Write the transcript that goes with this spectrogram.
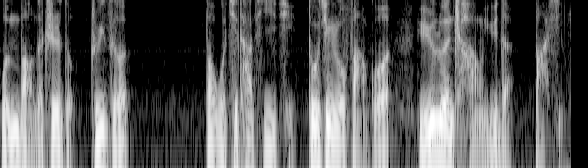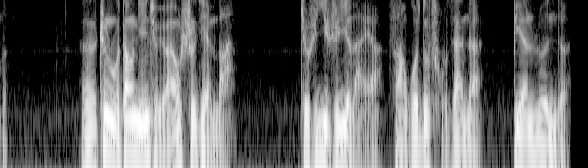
文保的制度、追责，包括其他的议题，都进入法国舆论场域的靶心了。呃，正如当年九幺幺事件吧，就是一直以来啊，法国都处在呢辩论的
